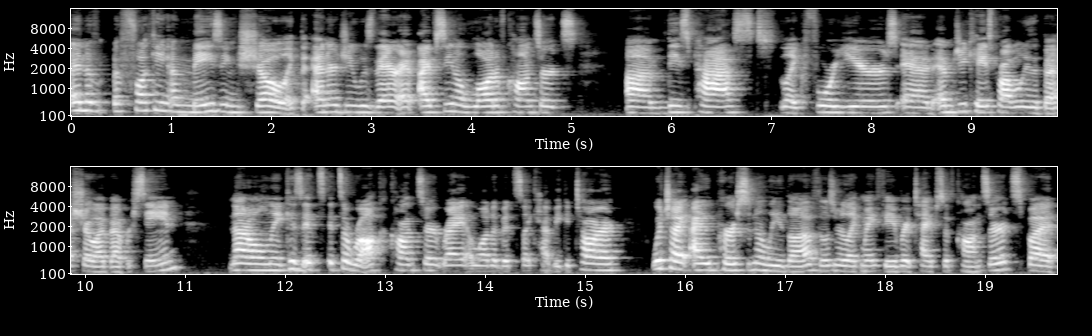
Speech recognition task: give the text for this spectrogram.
an, a, a fucking amazing show. Like the energy was there. I've seen a lot of concerts um, these past like four years, and MGK is probably the best show I've ever seen. Not only because it's it's a rock concert, right? A lot of it's like heavy guitar, which I, I personally love. Those are like my favorite types of concerts. But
